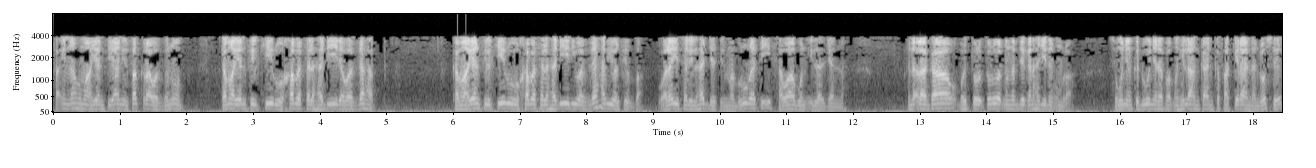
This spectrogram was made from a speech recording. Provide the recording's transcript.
fa innahuma yanfiyani al-faqra wal dhunub wal dhahab kama yanfi al-kiru khabath al-hadid wal dhahab wal fidda wa laysa lil hajjati al-mabrurati thawabun illa al-jannah hendaklah kau berturut-turut mengerjakan haji dan umrah. Sungguhnya keduanya dapat menghilangkan kefakiran dan dosa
